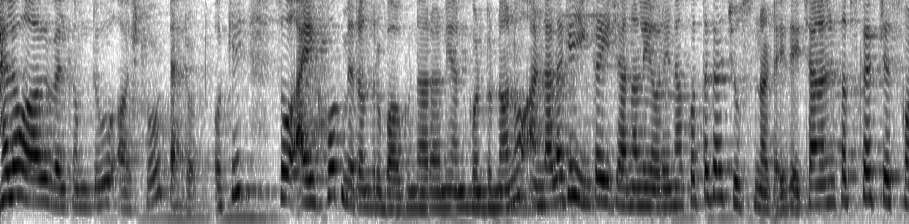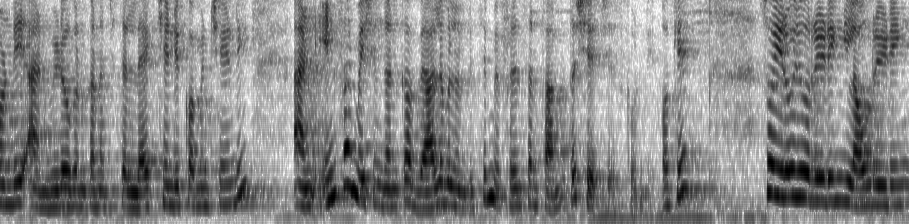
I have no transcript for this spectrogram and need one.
Hello all welcome to Astro Tarot okay so I hope మీరందరూ బాగున్నారని అనుకుంటున్నాను. అండ్ అలాగే ఇంకా ఈ ఛానల్ని ఎవరైనా కొత్తగా చూస్తున్నట్టయితే ఛానల్ని సబ్స్క్రైబ్ చేసుకోండి. అండ్ వీడియో కనుక నచ్చితే లైక్ చేయండి కామెంట్ చేయండి. అండ్ ఇన్ఫర్మేషన్ కనుక వాల్యుబుల్ అనిపిస్తే మీ ఫ్రెండ్స్ అండ్ ఫ్యామిలీతో షేర్ చేసుకోండి ఓకే సో ఈరోజు reading love reading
